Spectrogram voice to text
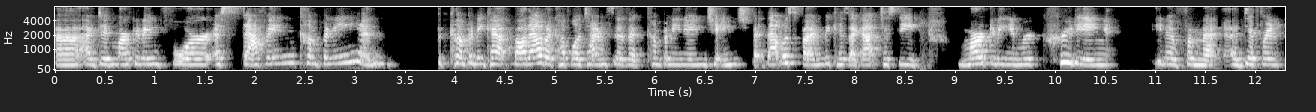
Uh, I did marketing for a staffing company, and the company got bought out a couple of times, so the company name changed. But that was fun because I got to see marketing and recruiting you know, from that a different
